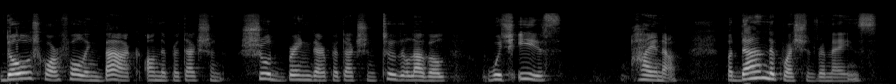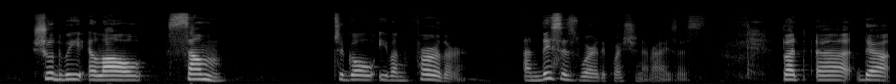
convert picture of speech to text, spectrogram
those who are falling back on the protection should bring their protection to the level which is high enough. But then the question remains, should we allow some to go even further? And this is where the question arises. But uh, there,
